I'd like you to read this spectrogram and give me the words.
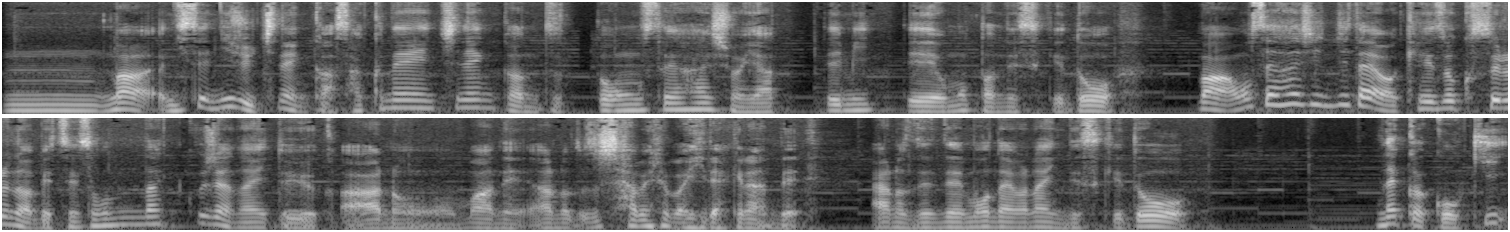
うーん、まあ、2021年か、昨年1年間ずっと音声配信をやってみて思ったんですけど、まあ、音声配信自体は継続するのは別にそんな苦じゃないというか、あの、まあね、あの、喋ればいいだけなんで、あの、全然問題はないんですけど、なんかこう、き、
